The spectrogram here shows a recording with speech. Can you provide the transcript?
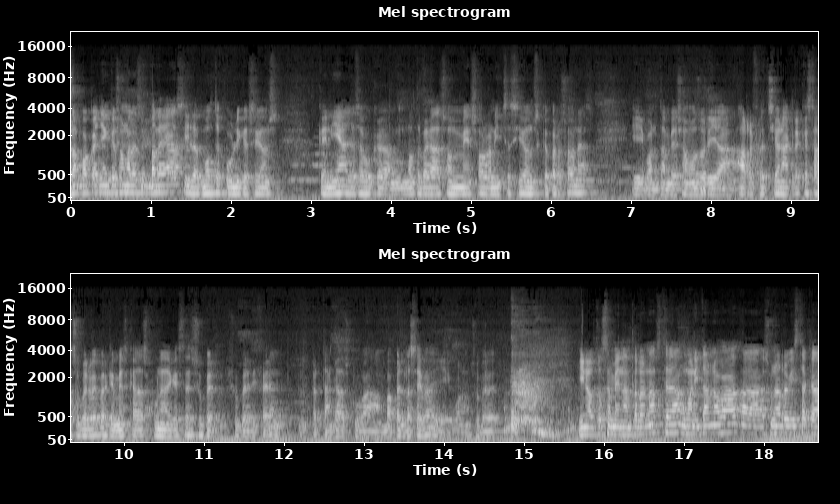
la poca gent que són a les Balears i les moltes publicacions que n'hi ha, ja sabeu que moltes vegades són més organitzacions que persones i bueno, també això ens hauria a reflexionar. Crec que està superbé perquè més cadascuna d'aquestes és super, super diferent per tant cadascú va, va per la seva i bueno, superbé. I nosaltres també anem per la nostra. Humanitat Nova eh, és una revista que,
